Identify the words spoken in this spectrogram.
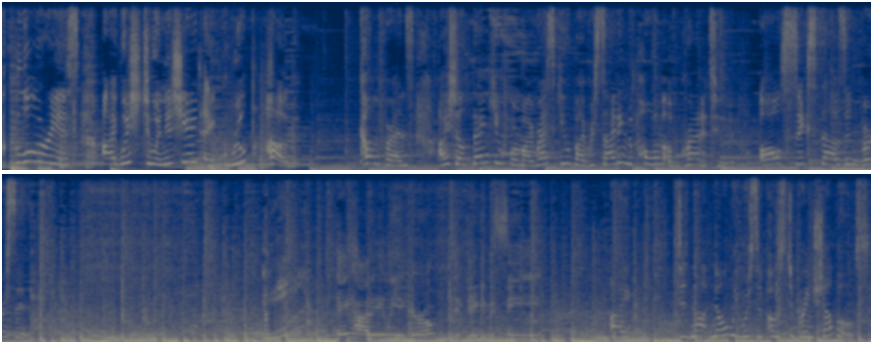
Glorious! I wish to initiate a group hug. Come, friends. I shall thank you for my rescue by reciting the poem of gratitude, all 6,000 verses. Hey, hot alien girl. You digging the scene? I did not know we were supposed to bring shovels.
